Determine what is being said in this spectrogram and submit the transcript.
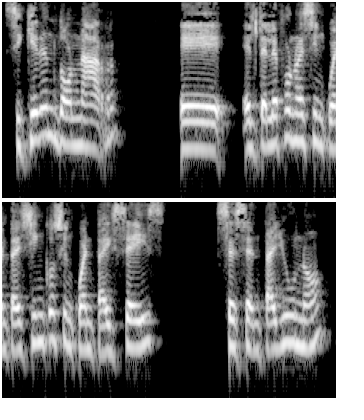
si quieren donar, eh, el teléfono es 55 56 61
